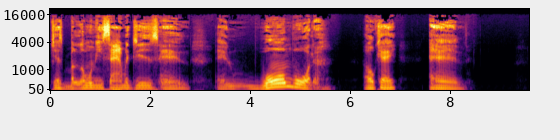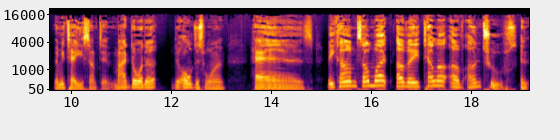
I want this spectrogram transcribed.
just bologna sandwiches and, and warm water. Okay. And let me tell you something. My daughter, the oldest one, has become somewhat of a teller of untruths, and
